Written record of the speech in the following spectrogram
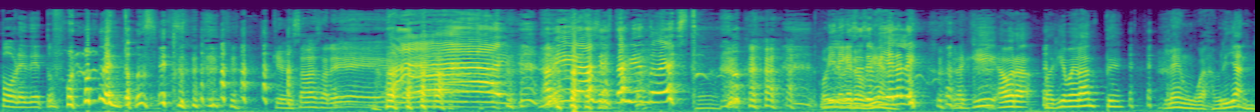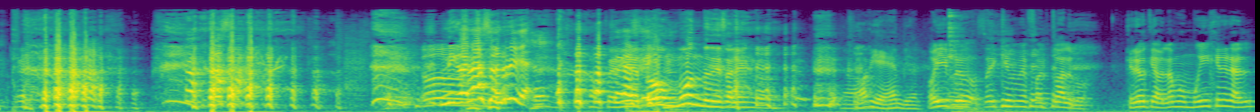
Pobre de tu fórmula, entonces. Que me sabes salir. ¡Ay! Amiga, si estás viendo esto, Oye, dile que se cepille la lengua. De aquí, ahora, de aquí para adelante, lengua, brillante. Oh, Nicolás sonríe. Tenía todo un mundo en esa lengua. No, bien, bien. Oye, pero ¿sabes que me faltó algo? Creo que hablamos muy en general,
